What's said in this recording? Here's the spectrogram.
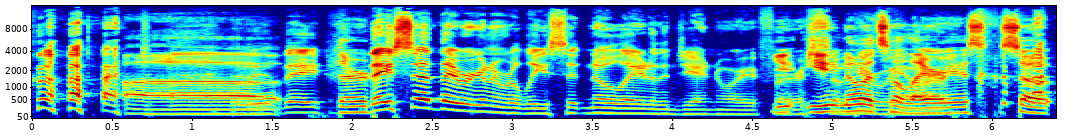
Uh, they they're- they said they were going to release it no later than January first. you so know it's hilarious. So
